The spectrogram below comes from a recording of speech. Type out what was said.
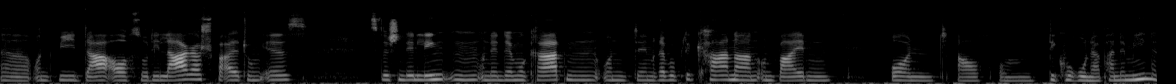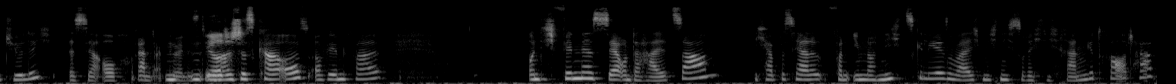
Äh, und wie da auch so die Lagerspaltung ist zwischen den Linken und den Demokraten und den Republikanern und Biden und auch um die Corona-Pandemie natürlich. Ist ja auch brandaktuelles ein, ein irdisches Chaos auf jeden Fall. Und ich finde es sehr unterhaltsam. Ich habe bisher von ihm noch nichts gelesen, weil ich mich nicht so richtig rangetraut habe.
